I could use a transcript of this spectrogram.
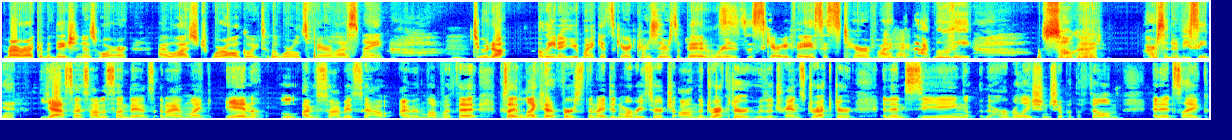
my recommendation is horror. I watched We're All Going to the World's Fair last night. Do not, Alina. You might get scared because there's a bit where Yes. it's a scary face. It's terrifying. Okay. That movie, so good. Carson, have you seen it? Yes, I saw it at Sundance, and I'm like in. I'm sorry, it's out. I'm in love with it because I liked it at first. Then I did more research on the director, who's a trans director, and then seeing her relationship with the film, and it's like,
